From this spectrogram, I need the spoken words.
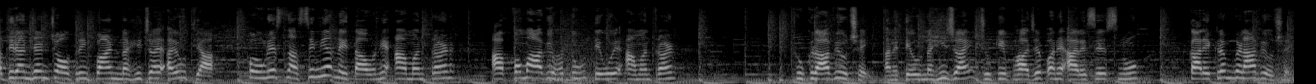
અધિરંજન ચૌધરી પણ નહીં જાય અયોધ્યા. કોંગ્રેસના સિનિયર નેતાઓને આમંત્રણ આપવામાં આવ્યું હતું. તેઓએ આમંત્રણ ઠુકરાવ્યું છે અને તેઓ નહીં જાય જો કે ભાજપ અને આરએસએસનો કાર્યક્રમ ગણાવ્યો છે.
